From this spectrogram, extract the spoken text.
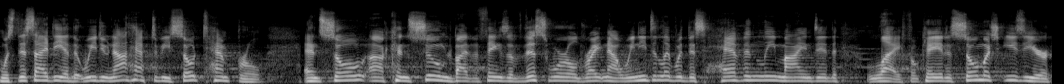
was this idea that we do not have to be so temporal and so uh, consumed by the things of this world right now. We need to live with this heavenly minded life, okay? It is so much easier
